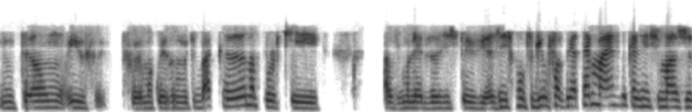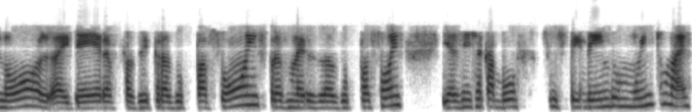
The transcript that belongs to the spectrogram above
Então, isso foi uma coisa muito bacana, porque as mulheres a gente teve, a gente conseguiu fazer até mais do que a gente imaginou. A ideia era fazer para as ocupações, para as mulheres das ocupações, e a gente acabou se estendendo muito mais,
